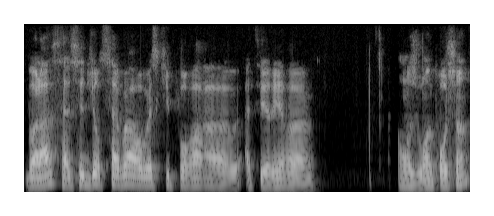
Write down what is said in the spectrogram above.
voilà, c'est assez dur de savoir où est-ce qu'il pourra atterrir en juin prochain.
